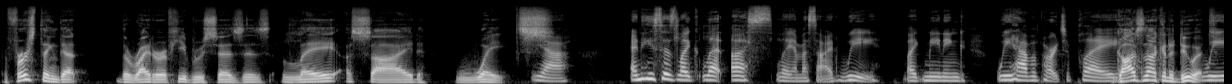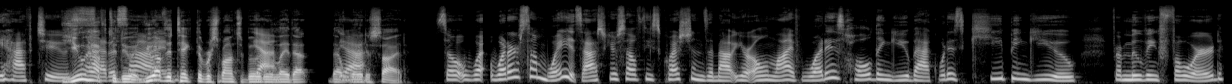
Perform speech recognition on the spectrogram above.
The first thing that the writer of Hebrews says is lay aside weights. yeah. And he says, like, let us lay them aside. We, like, meaning we have a part to play. God's not going to do it. we have to. you have to do it. You have to take the responsibility Yeah. to lay that, that Yeah. weight aside. So, what what are some ways? Ask yourself these questions about your own life. What is holding you back? What is keeping you from moving forward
